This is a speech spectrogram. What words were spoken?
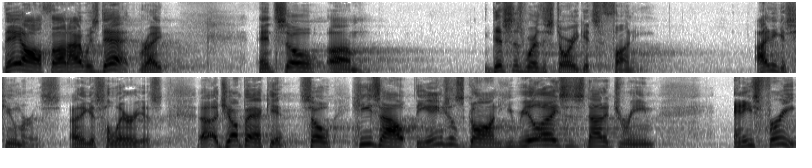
They all thought I was dead, right? And so um, this is where the story gets funny. I think it's humorous. I think it's hilarious. Uh, jump back in. So he's out, the angel's gone, he realizes it's not a dream, and he's free.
